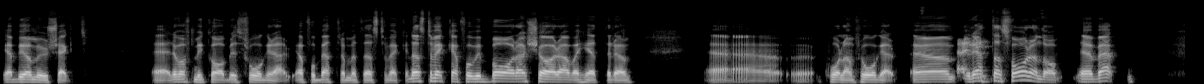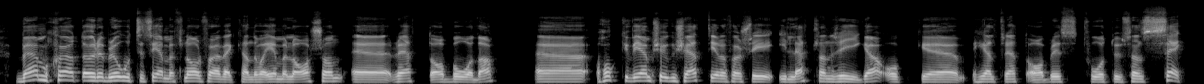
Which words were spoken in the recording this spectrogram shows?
Jag ber om ursäkt. Det var för mycket avbrottsfrågor här. Jag får bättre med nästa vecka. Nästa vecka får vi bara köra, vad heter det, eh, Kolan frågar. Eh, rätta svaren då. Eh, vem, vem sköt Örebro till semifinal förra veckan? Det var Emil Larsson. Eh, rätt av båda. Eh, Hockey-VM 2021 genomförs i, i Lettland, Riga och eh, helt rätt, Abris 2006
